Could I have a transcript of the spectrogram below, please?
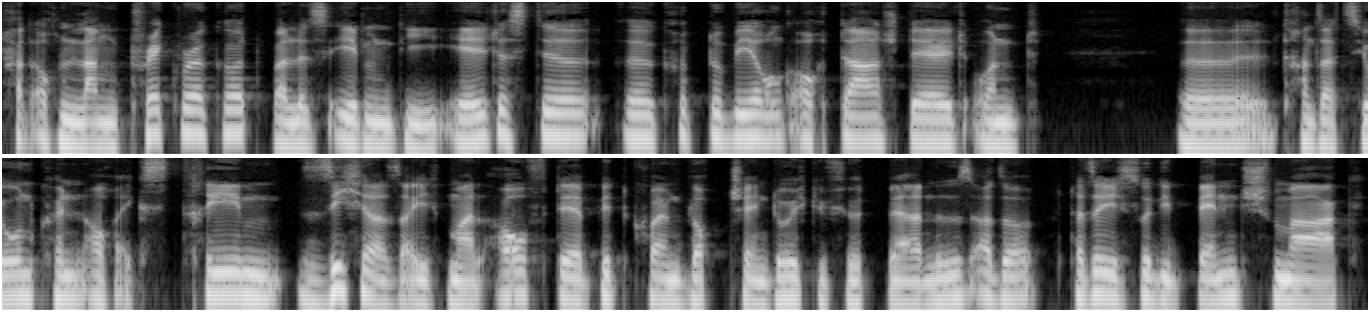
Hat auch einen langen Track Record, weil es eben die älteste äh, Kryptowährung auch darstellt und äh, Transaktionen können auch extrem sicher, sage ich mal, auf der Bitcoin-Blockchain durchgeführt werden. Das ist also tatsächlich so die Benchmark,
